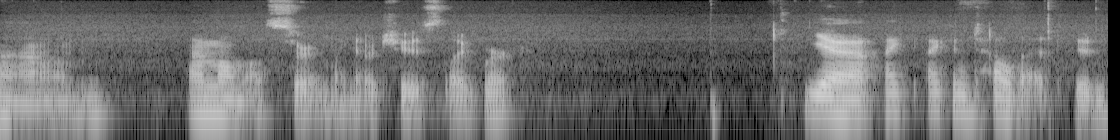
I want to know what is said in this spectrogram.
Um, I'm almost certainly going to choose legwork. Yeah, I, I can tell that, dude.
